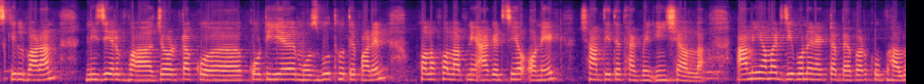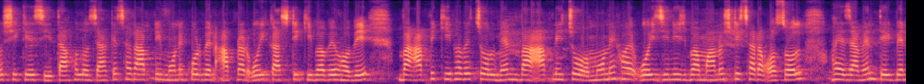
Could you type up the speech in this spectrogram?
স্কিল বাড়ান, নিজের জ্বরটা কটিয়ে মজবুত হতে পারেন, ফলাফল আপনি আগের চেয়ে অনেক শান্তিতে থাকবেন ইনশাআল্লাহ। আমি আমার জীবনের একটা ব্যাপার খুব ভালো শিখেছি, তা হলো যাকে ছাড়া আপনি মনে করবেন আপনার ওই কাজটি কীভাবে হবে বা আপনি কীভাবে চলবেন বা আপনি মনে হয় ওই জিনিস বা মানুষটি ছাড়া অচল হয়ে যাবেন, দেখবেন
